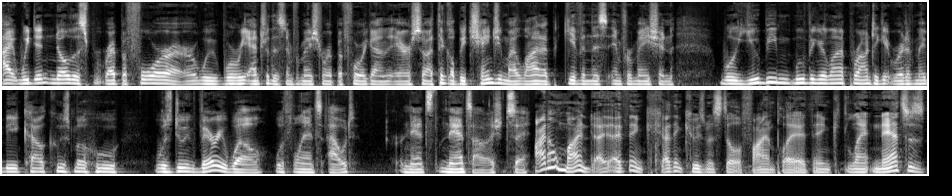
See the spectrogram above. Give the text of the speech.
I we didn't know this right before, or we where we entered this information right before we got on the air. So I think I'll be changing my lineup given this information. Will you be moving your lineup around to get rid of maybe Kyle Kuzma, who was doing very well with Lance out or Nance Nance out, I should say? I don't mind. I, I think I think Kuzma's still a fine play. I think Lan- Nance is.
